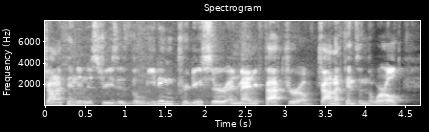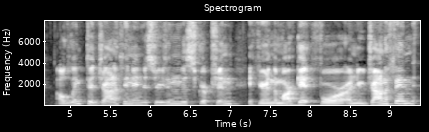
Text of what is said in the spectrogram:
Jonathan Industries is the leading producer and manufacturer of Jonathans in the world. I'll link to Jonathan Industries in the description. If you're in the market for a new Jonathan,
